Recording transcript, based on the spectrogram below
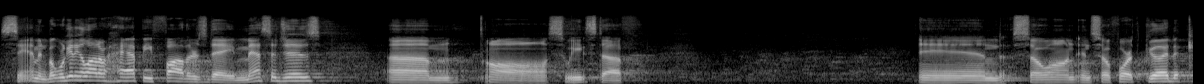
salmon. But we're getting a lot of Happy Father's Day messages. Um, oh, sweet stuff. And so on and so forth. Good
